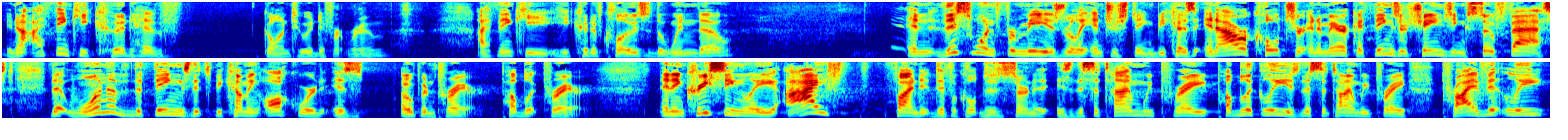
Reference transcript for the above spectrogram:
You know, I think he could have gone to a different room. I think he, he could have closed the window. And this one for me is really interesting because in our culture in America, things are changing so fast that one of the things that's becoming awkward is open prayer, public prayer. And increasingly, I find it difficult to discern is this a time we pray publicly? Is this a time we pray privately?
